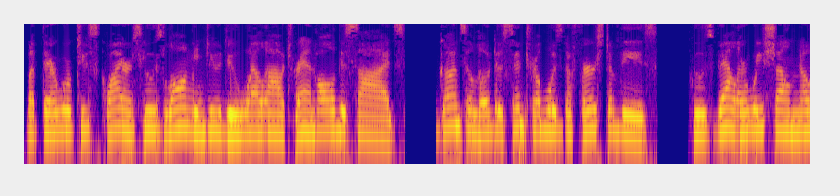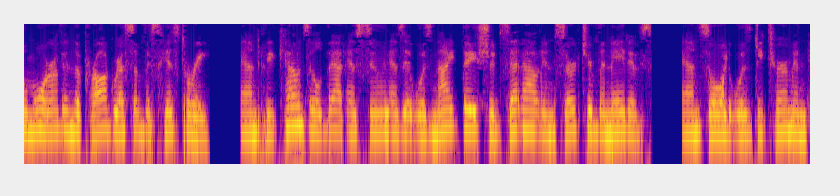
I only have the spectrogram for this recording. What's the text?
but there were two squires whose longing to do well outran all besides. Gonzalo de Sintra was the first of these, whose valor we shall know more of in the progress of this history and he counseled that as soon as it was night they should set out in search of the natives, and so it was determined,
